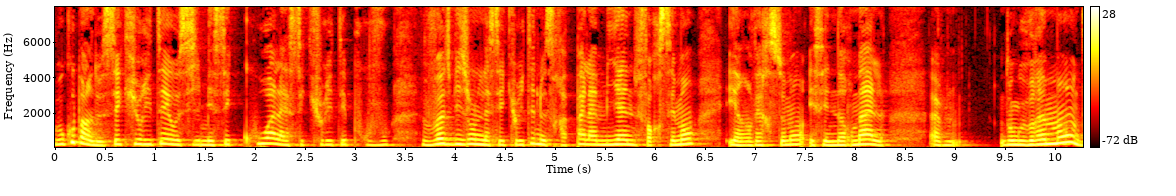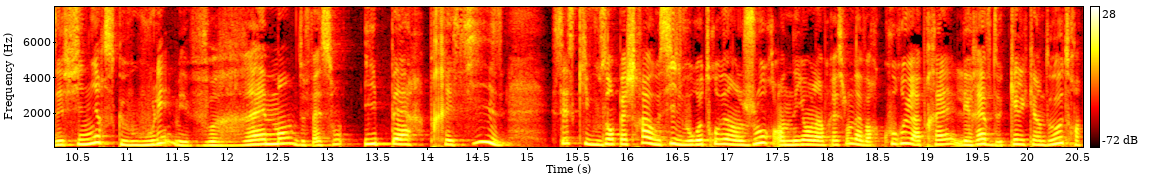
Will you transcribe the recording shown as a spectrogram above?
Beaucoup parlent de sécurité aussi, mais c'est quoi la sécurité pour vous? Votre vision de la sécurité ne sera pas la mienne forcément, et inversement, et c'est normal. Euh, donc vraiment définir ce que vous voulez, mais vraiment de façon hyper précise, c'est ce qui vous empêchera aussi de vous retrouver un jour en ayant l'impression d'avoir couru après les rêves de quelqu'un d'autre,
